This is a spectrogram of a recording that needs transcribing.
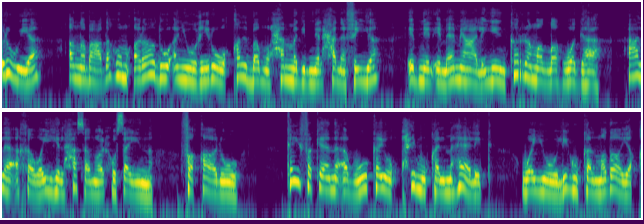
روي أن بعضهم أرادوا أن يغيروا قلب محمد بن الحنفيه ابن الإمام علي كرم الله وجهه على أخويه الحسن والحسين. فقالوا كيف كان أبوك يقحمك المهالك ويولجك المضايق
